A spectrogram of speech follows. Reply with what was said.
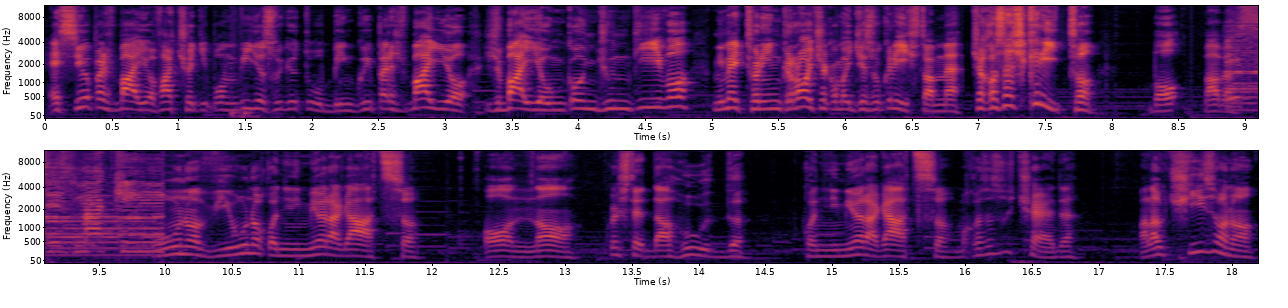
E se io per sbaglio faccio tipo un video su YouTube in cui per sbaglio sbaglio un congiuntivo, mi mettono in croce come Gesù Cristo a me. Cioè, cosa ha scritto? Boh, vabbè. 1v1 con il mio ragazzo. Oh no, questo è da Hood con il mio ragazzo. Ma cosa succede? Ma l'ha ucciso o no?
